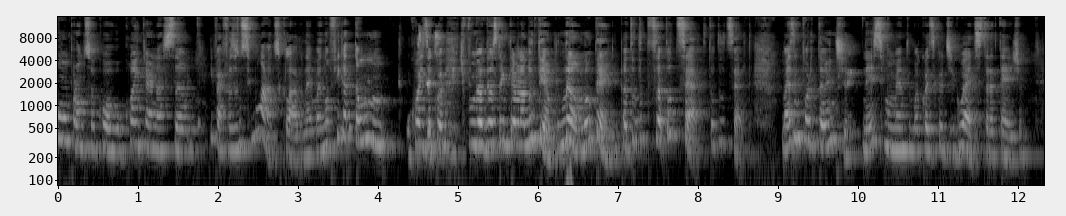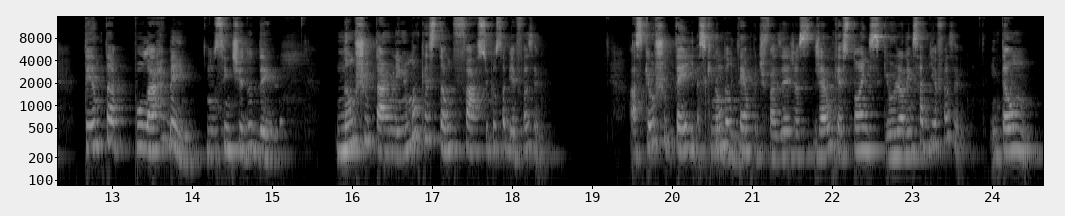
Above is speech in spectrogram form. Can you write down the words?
com o pronto-socorro, com a internação, e vai fazendo simulados, claro, né? Mas não fica tão coisa, tipo, meu Deus, tem que terminar no tempo. Não, não tem. Tá tudo, tá tudo certo, tá tudo certo. Mais importante, nesse momento, uma coisa que eu digo é de estratégia. Tenta pular bem, no sentido de não chutar nenhuma questão fácil que eu sabia fazer. As que eu chutei, as que não deu uhum. tempo de fazer, já, já eram questões que eu já nem sabia fazer. Então,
